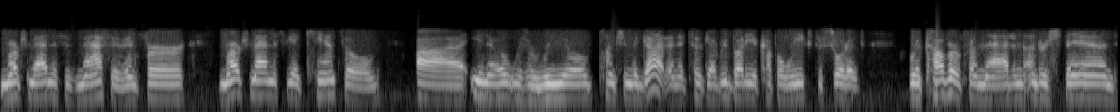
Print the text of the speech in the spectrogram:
March Madness is massive. And for March Madness to get canceled, uh, you know, it was a real punch in the gut. And it took everybody a couple weeks to sort of recover from that and understand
